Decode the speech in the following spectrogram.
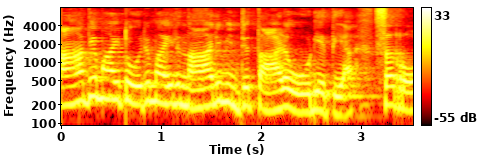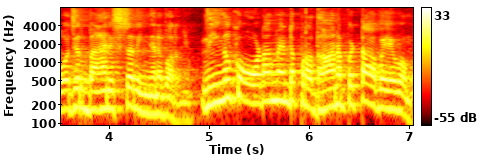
ആദ്യമായിട്ട് ഒരു മൈൽ നാല് മിനിറ്റ് താഴെ ഓടിയെത്തിയ സർ റോജർ ബാനിസ്റ്റർ ഇങ്ങനെ പറഞ്ഞു. നിങ്ങൾക്ക് ഓടാൻ വേണ്ട പ്രധാനപ്പെട്ട അവയവം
